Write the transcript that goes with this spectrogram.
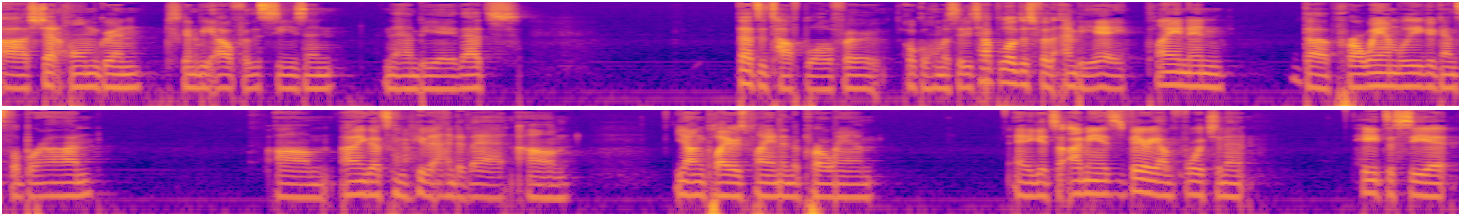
uh, Chet Holmgren is going to be out for the season in the NBA. That's that's a tough blow for Oklahoma City. Tough blow just for the NBA playing in the Pro Am League against LeBron. Um, I think that's going to be the end of that. Um, young players playing in the Pro Am, and he gets. I mean, it's very unfortunate Hate to see it.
